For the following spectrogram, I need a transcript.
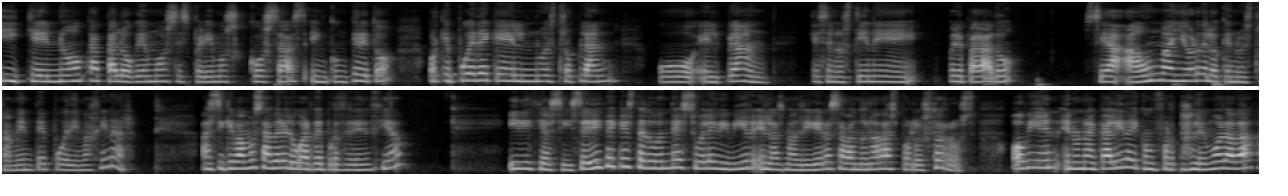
y que no cataloguemos, esperemos cosas en concreto, porque puede que el, nuestro plan o el plan que se nos tiene preparado sea aún mayor de lo que nuestra mente puede imaginar. Así que vamos a ver el lugar de procedencia. Y dice así, se dice que este duende suele vivir en las madrigueras abandonadas por los zorros, o bien en una cálida y confortable morada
